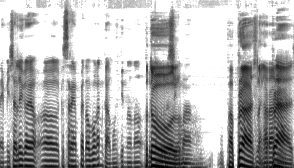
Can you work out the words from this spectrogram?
Nek misalnya kayak eh, keserempet apa kan gak mungkin ono Betul. Babras lek. Obras.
